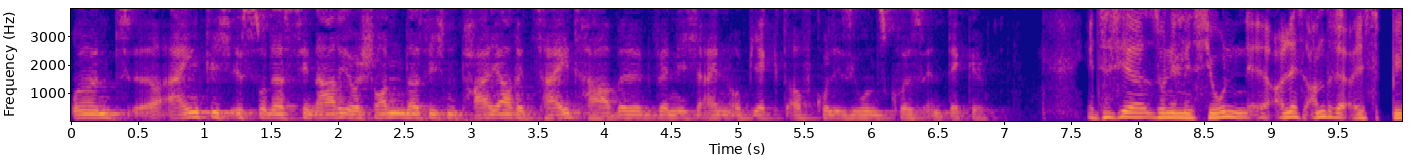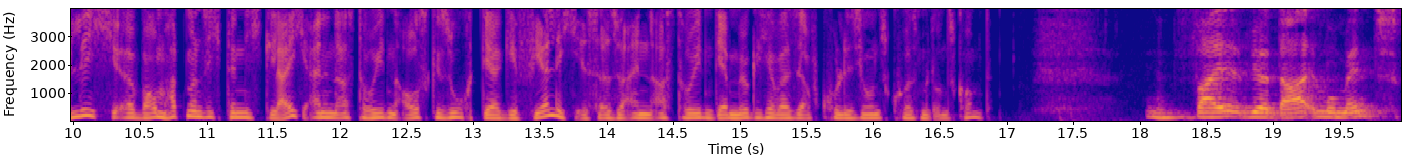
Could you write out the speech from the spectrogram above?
und äh, eigentlich ist so das Szenario schon, dass ich ein paar Jahre Zeit habe, wenn ich ein Objekt auf Kollisionskurs entdecke. Jetzt ist ja so eine Mission äh, alles andere als billig. Äh, warum hat man sich denn nicht gleich einen Asteroiden ausgesucht, der gefährlich ist? Also einen Asteroiden, der möglicherweise auf Kollisionskurs mit uns kommt? Weil wir da im Moment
